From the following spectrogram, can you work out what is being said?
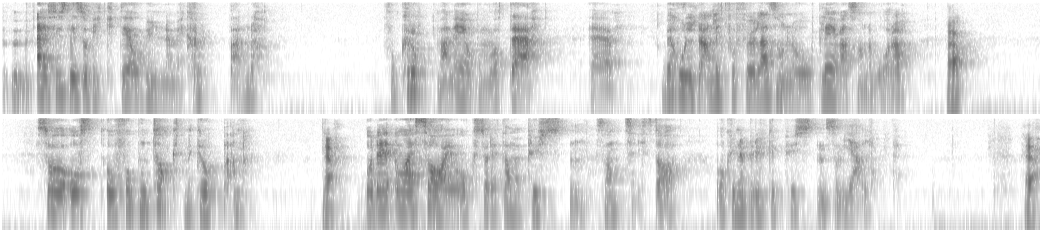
Jeg syns det er så viktig å begynne med kroppen, da. For kroppen er jo på en måte eh, beholderen litt for følelsene og opplevelsene våre. Ja. Så å, å få kontakt med kroppen Ja. og, det, og jeg sa jo også dette med pusten sant, i stad. Å kunne bruke pusten som hjelp. Ja.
